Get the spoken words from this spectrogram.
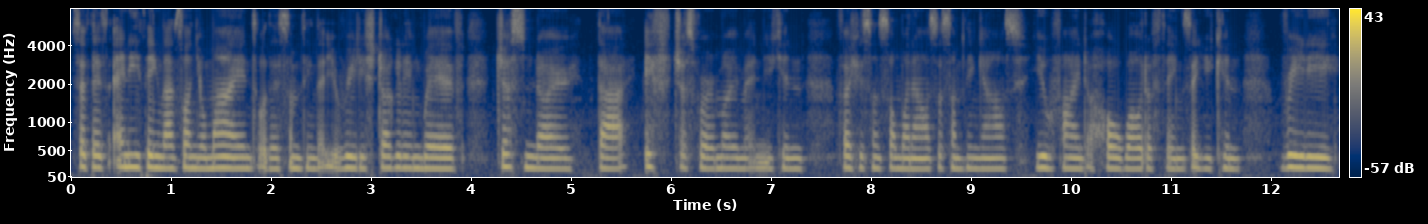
So if there's anything that's on your mind or there's something that you're really struggling with, just know that if just for a moment you can focus on someone else or something else, you'll find a whole world of things that you can really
